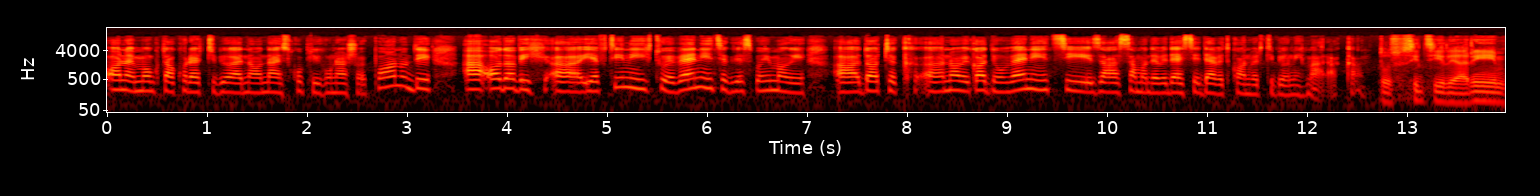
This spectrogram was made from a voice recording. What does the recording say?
Ona je, mogu tako reći, bila jedna od najskupljih u našoj ponudi. A od ovih jeftinijih tu je Venice gdje smo imali doček nove godine u Venici za samo 99 konvertibilnih maraka. Tu su Sicilija, Rim e,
